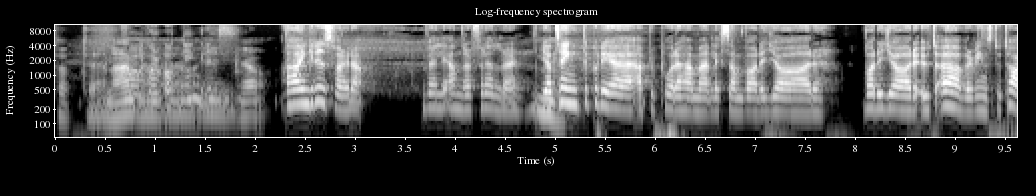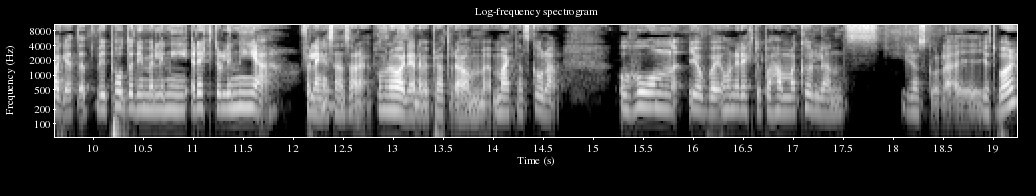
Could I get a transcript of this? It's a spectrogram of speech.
Så att, nej, falukorv och en gris? Ja. ja, en gris var det då. Välja andra föräldrar. Mm. Jag tänkte på det apropå det här med liksom vad det gör, vad det gör utöver vinstuttaget. Att vi poddade ju med Linné, rektor Linnea för länge mm. sedan Sara. Kommer du ihåg det när vi pratade om marknadsskolan? Och hon jobbar, hon är rektor på Hammarkullens grundskola i Göteborg.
